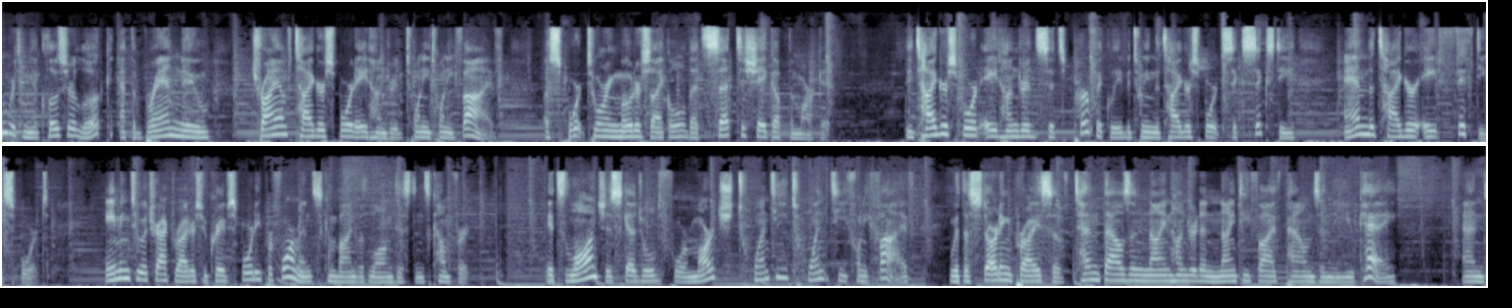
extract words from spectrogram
we're taking a closer look at the brand new Triumph Tiger Sport 800 2025, a sport touring motorcycle that's set to shake up the market. The Tiger Sport 800 sits perfectly between the Tiger Sport 660 and the Tiger 850 Sport, aiming to attract riders who crave sporty performance combined with long distance comfort. Its launch is scheduled for March 2025 with a starting price of £10,995 in the UK and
